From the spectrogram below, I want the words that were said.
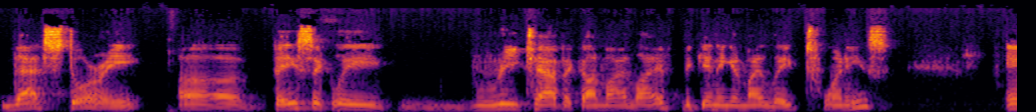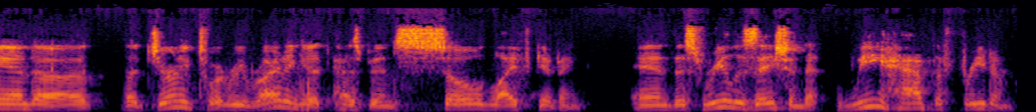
that story uh, basically wreaked havoc on my life beginning in my late 20s. And uh, the journey toward rewriting it has been so life giving. And this realization that we have the freedom,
